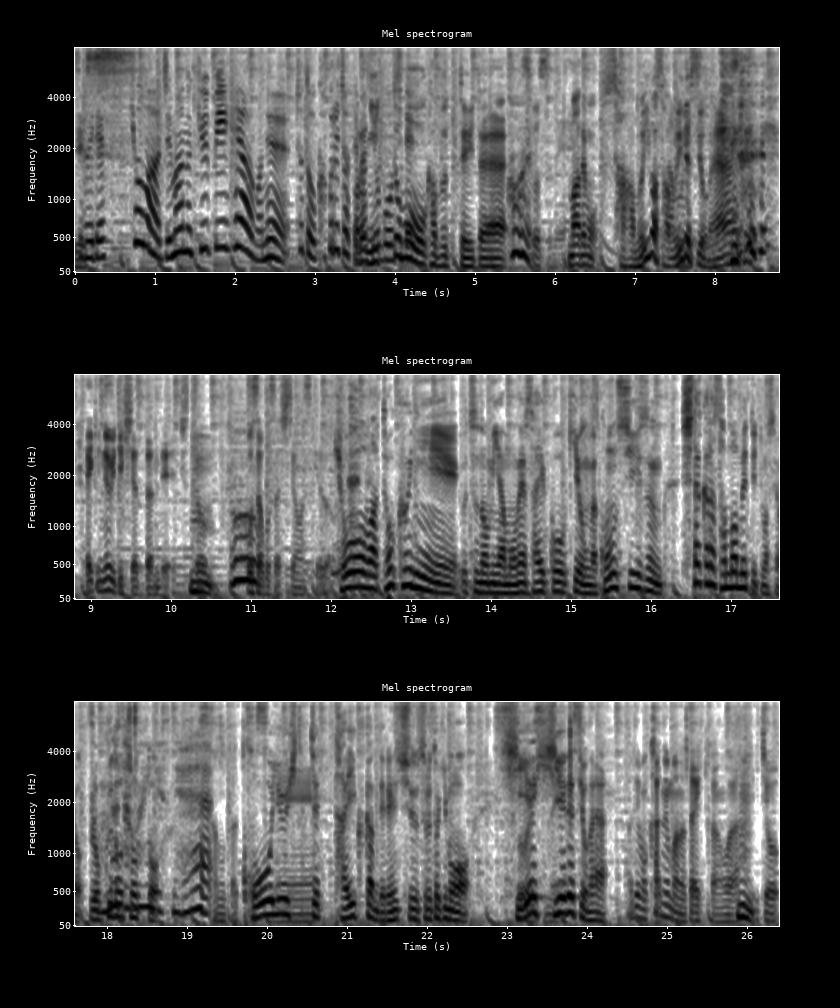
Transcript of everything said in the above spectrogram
しぶりです。今日は自慢のキューピーヘアがねちょっと隠れちゃってますあれニットよ帽をかぶっていて。はい。そうですね。まあでも寒いは寒いですよね。最近伸びてきちゃったんで、ちょっうん。とボサボサしてますけど。今日は特に宇都宮もね最高気温が今シーズン下から3番目って言ってましたよ。6度ちょっと。ね。こういう日って体育館で練習する時も冷え冷えですよね。あでも鹿沼の体育館はうん。一応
